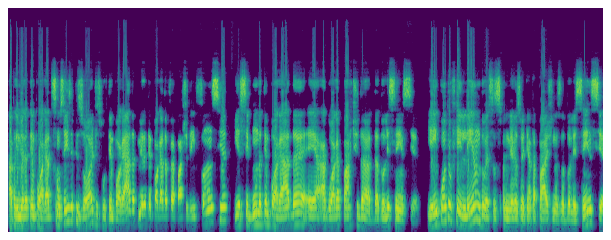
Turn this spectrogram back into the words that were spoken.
A primeira temporada são seis episódios por temporada. A primeira temporada foi a parte da infância e a segunda temporada é agora a parte da, da adolescência. E aí, enquanto eu fiquei lendo essas primeiras 80 páginas da adolescência,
